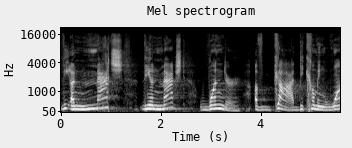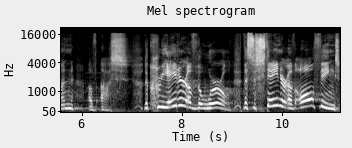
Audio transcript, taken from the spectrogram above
the unmatched, the unmatched wonder of God becoming one of us. The creator of the world, the sustainer of all things,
